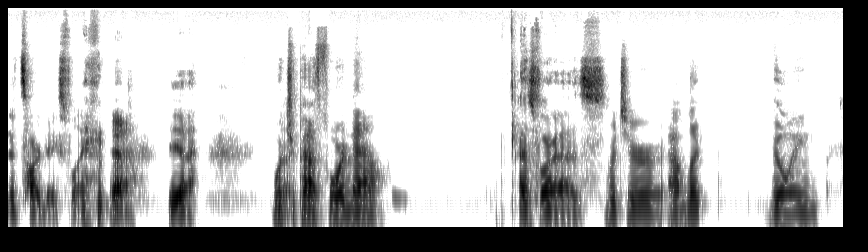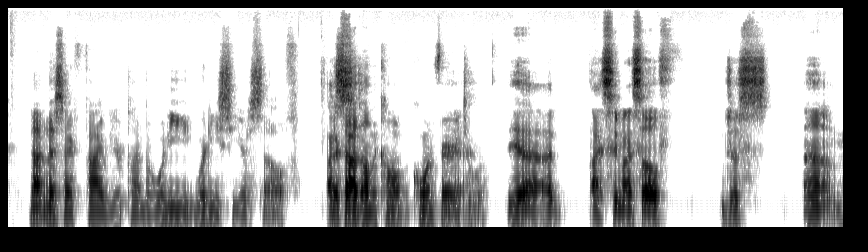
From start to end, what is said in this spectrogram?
it's hard to explain yeah. yeah What's your path forward now? as far as What's your outlook going? Not necessarily five year plan, but what do you where do you see yourself besides on the Korn, Ferry tour? yeah I, I see myself just um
